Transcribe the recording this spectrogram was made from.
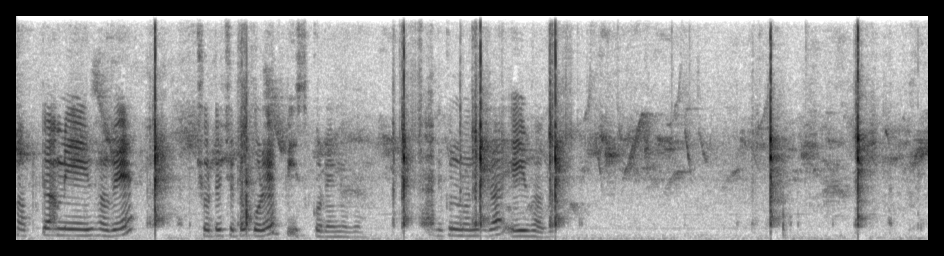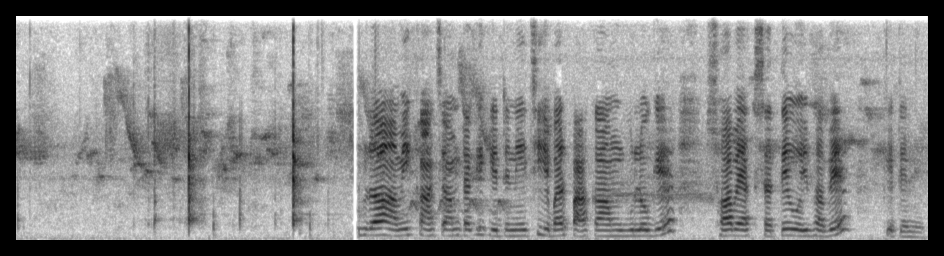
সবটা আমি এইভাবে ছোট ছোট করে পিস করে নেব। দেখুন বন্ধুরা, এইভাবে। বন্ধুরা, আমি কাঁচা আমটাকে কেটে নিয়েছি, এবার পাকা আমগুলোকে সব একসাথে ওইভাবে কেটে নেব।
